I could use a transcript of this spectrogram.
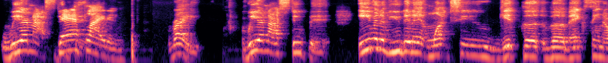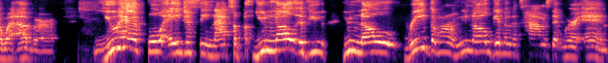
we are not stupid. gaslighting, right? We are not stupid. Even if you didn't want to get the the vaccine or whatever, you have full agency not to you know if you you know read the room you know given the times that we're in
